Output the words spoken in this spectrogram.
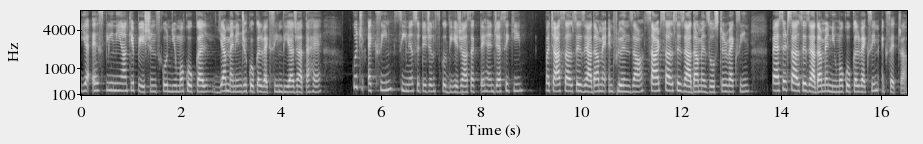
या एस्प्लीनिया के पेशेंट्स को न्यूमोकोकल या मैनेंजोकोकल वैक्सीन दिया जाता है। कुछ वैक्सीन सीनियर सिटीजन्स को दिए जा सकते हैं, जैसे कि पचास साल से ज़्यादा में इन्फ्लुएंज़ा साठ साल से ज़्यादा में जोस्टर वैक्सीन पैंसठ साल से ज़्यादा में न्यूमोकोकल वैक्सीन एक्सेट्रा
